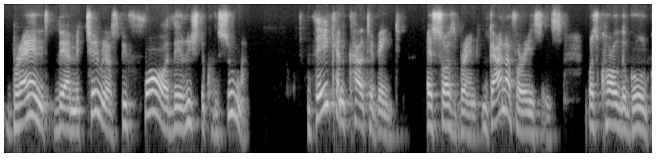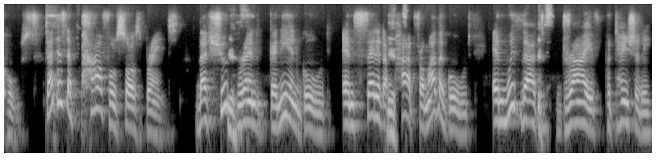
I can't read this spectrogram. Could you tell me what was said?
brand their materials before they reach the consumer. They can cultivate a source brand. Ghana, for instance, was called the Gold Coast. That is a powerful source brand that should yes. brand Ghanaian gold and set it apart yes. from other gold. And with that, yes. drive potentially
